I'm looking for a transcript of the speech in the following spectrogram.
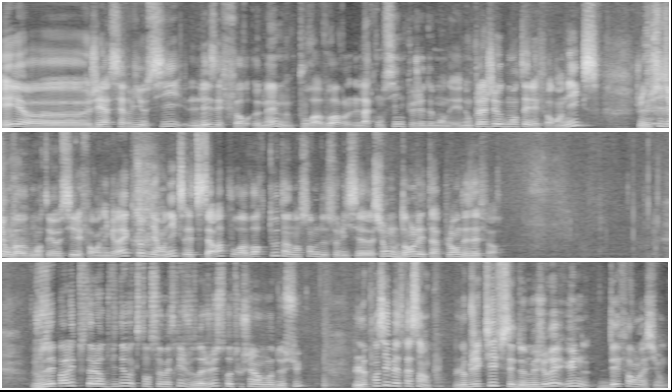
Et euh, j'ai asservi aussi les efforts eux-mêmes pour avoir la consigne que j'ai demandée. Donc là, j'ai augmenté l'effort en X. Je me suis dit, on va augmenter aussi l'effort en Y, revenir en X, etc. pour avoir tout un ensemble de sollicitations dans l'état plan des efforts. Je vous ai parlé tout à l'heure de vidéo extensométrie, je voudrais juste retoucher un mot dessus. Le principe est très simple. L'objectif, c'est de mesurer une déformation.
